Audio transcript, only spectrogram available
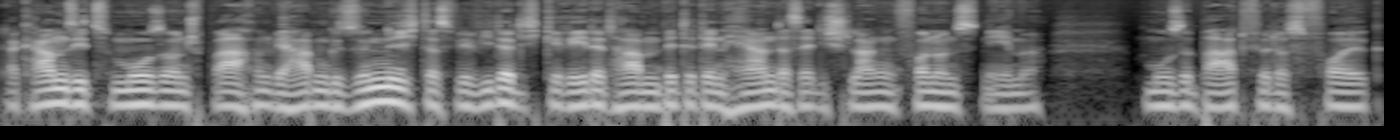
Da kamen sie zu Mose und sprachen, wir haben gesündigt, dass wir wieder dich geredet haben, bitte den Herrn, dass er die Schlangen von uns nehme. Mose bat für das Volk.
